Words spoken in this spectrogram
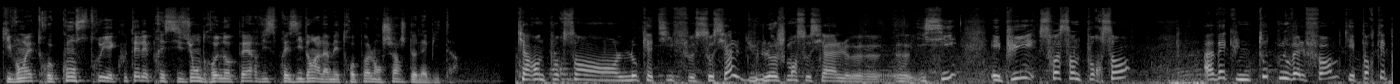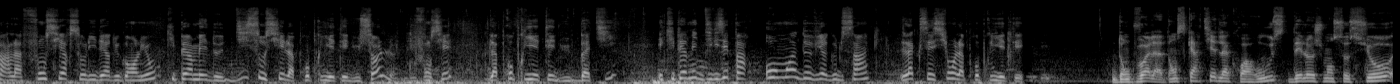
qui vont être construits. Écoutez les précisions de Renaud Père, vice-président à la métropole en charge de l'habitat. 40% locatif social, du logement social ici, et puis 60% avec une toute nouvelle forme qui est portée par la foncière solidaire du Grand Lyon, qui permet de dissocier la propriété du sol, du foncier, la propriété du bâti, et qui permet de diviser par au moins 2,5 l'accession à la propriété. Donc voilà, dans ce quartier de la Croix-Rousse, des logements sociaux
